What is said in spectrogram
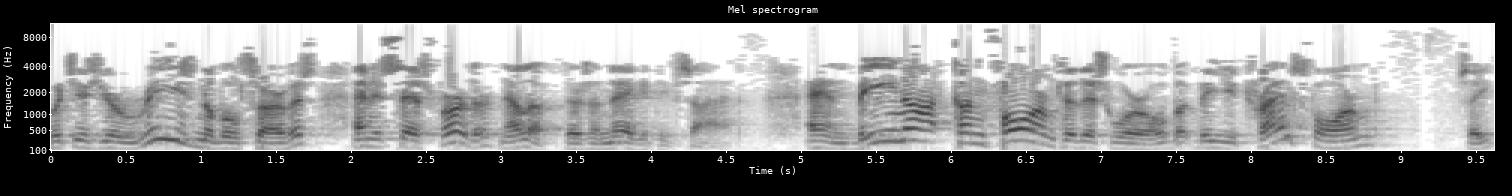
which is your reasonable service. And it says further, now look, there's a negative side. And be not conformed to this world, but be ye transformed. See?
